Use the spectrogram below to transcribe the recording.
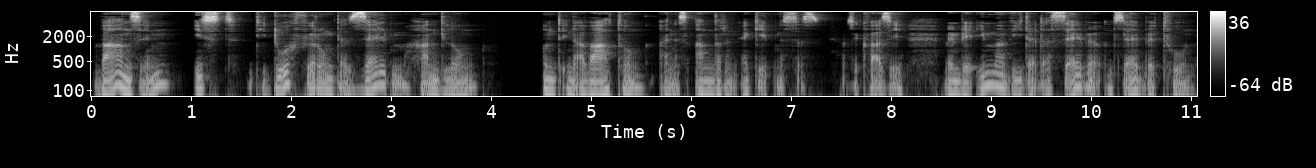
Wahnsinn ist die Durchführung derselben Handlung und in Erwartung eines anderen Ergebnisses. Also quasi, wenn wir immer wieder dasselbe und selbe tun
